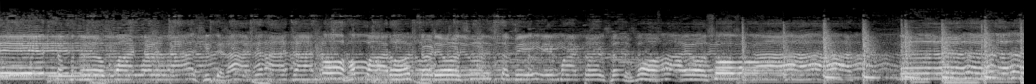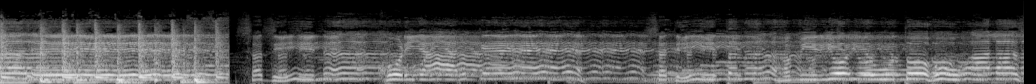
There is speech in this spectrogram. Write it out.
એ તમને પાટણના સિદ્ધરાજ રાજાનો હપારો ચડ્યો છે. તમે એ માટે સદમો આવ્યો છો સદીન ખોડિયાર કે સદી તન હમીર્યો, એવું તો હું આલસ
